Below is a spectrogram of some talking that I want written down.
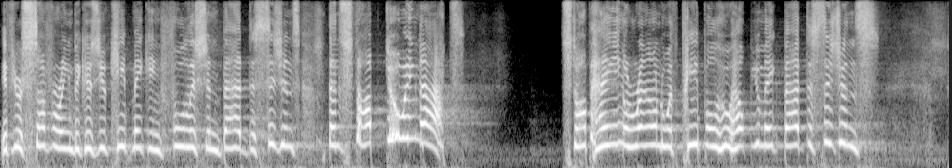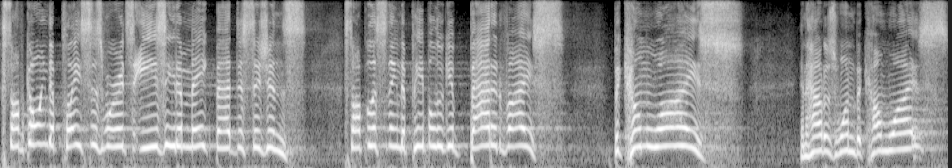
If you're suffering because you keep making foolish and bad decisions, then stop doing that. Stop hanging around with people who help you make bad decisions. Stop going to places where it's easy to make bad decisions. Stop listening to people who give bad advice. Become wise. And how does one become wise?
